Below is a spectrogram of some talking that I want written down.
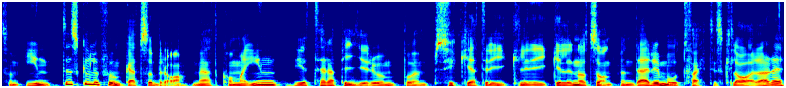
som inte skulle funkat så bra med att komma in i ett terapirum på en psykiatriklinik eller något sånt, men däremot faktiskt klarar det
